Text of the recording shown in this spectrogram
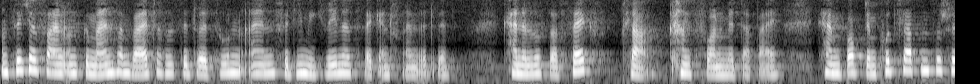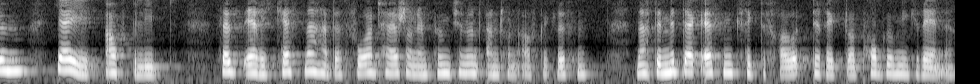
Und sicher fallen uns gemeinsam weitere Situationen ein, für die Migräne zweckentfremdet wird. Keine Lust auf Sex? Klar, ganz vorn mit dabei. Kein Bock, den Putzlappen zu schwimmen? Yay, auch beliebt. Selbst Erich Kästner hat das Vorurteil schon in Pünktchen und Anton aufgegriffen. Nach dem Mittagessen kriegte Frau Direktor Pogge Migräne.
